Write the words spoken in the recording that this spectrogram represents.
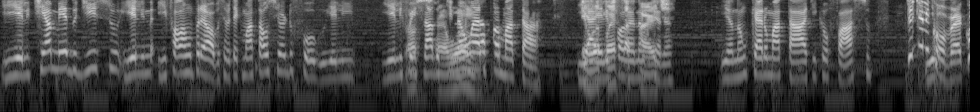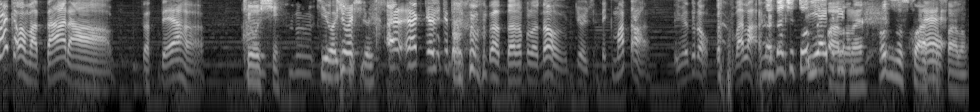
E ele tinha medo disso, e ele e falavam pra ele, ó, você vai ter que matar o Senhor do Fogo. E ele, e ele foi Nossa, ensinado eu que não era pra matar. E Eu aí ele não parte. quero. E eu não quero matar, o que que eu faço? O que, que ele conversa? Qual é aquela avatar a... da Terra? Kyoshi. Ai, Que hoje, Kyoshi. É, é a Kyoshi que todo mundo adora falando, não, Kyoshi, tem que matar. Não tem medo não. Vai lá. Na verdade, todos E falam, ele- né? Todos os quatro É. falam.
